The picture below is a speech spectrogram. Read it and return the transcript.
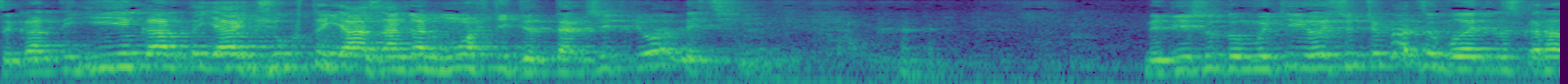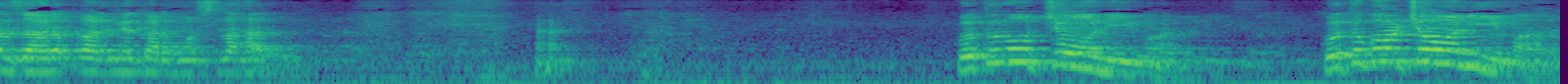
ژٕ کر تہٕ یی کر تہٕ یا جُک تہٕ یا زنگن موٹ تہِ دِل تمہِ سۭتۍ کیٛاہ گژھی نبی سُنٛد اُمتی ٲسِتھ چھُکھا ژٕ بٲتلس کران زارٕ پار مےٚ کر مسلہٕ حل کوت روٗد چون ایمان کوت گوٚو چون ایمان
